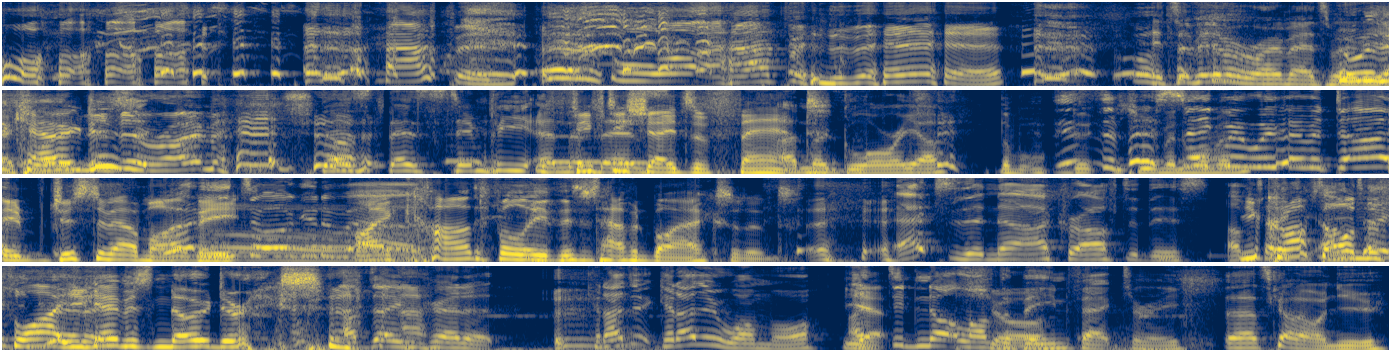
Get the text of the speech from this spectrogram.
What happened? what happened there? It's a bit of a romance movie. Who are the actually. characters? Is it romance? There's, there's Stimpy and then Fifty Shades of fan. and the Gloria. The, This is the the best segment woman. we've ever done. It just about might what are you talking oh. about? I can't believe this has happened by accident. Accident. No, I crafted this. I'm you taking- crafted I'm on the taking fly. You gave us no direction. I'm taking credit. Can I do? Can I do one more? I did not love Sure. the Bean Factory. That's kind of on you.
